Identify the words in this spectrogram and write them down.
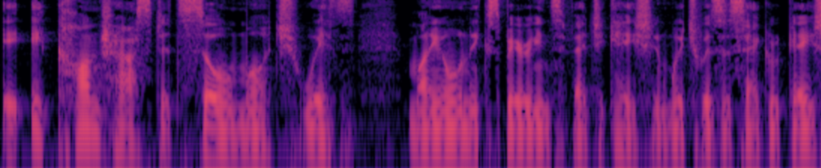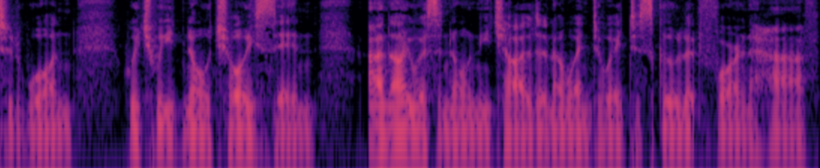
it, it contrasted so much with my own experience of education, which was a segregated one, which we had no choice in. And I was an only child and I went away to school at four and a half.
